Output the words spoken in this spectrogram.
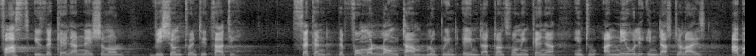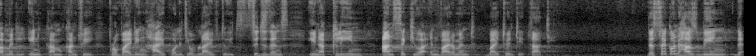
First is the Kenya National Vision 2030. Second, the formal long-term blueprint aimed at transforming Kenya into a newly industrialized, upper middle income country, providing high quality of life to its citizens in a clean and secure environment by 2030. The second has been the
